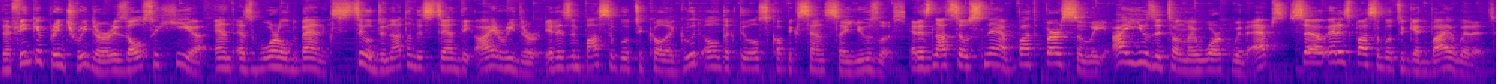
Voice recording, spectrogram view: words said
The fingerprint reader is also here, and as World Bank still do not understand the eye reader, it is impossible to call a good old dactyloscopic sensor useless. It is not so snap, but personally, I use it on my work with apps, so it is possible to get by with it.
